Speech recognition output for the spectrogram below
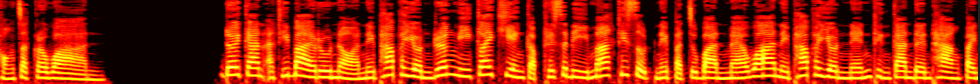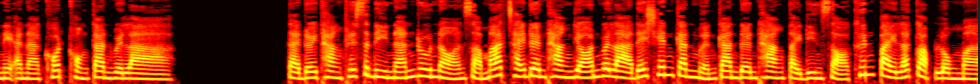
ของจักรวาล โดยการอธิบายรูหนอนในภาพยนตร์เรื่องนี้ใกล้เคียงกับทฤษฎีมากที่สุดในปัจจุบันแม้ว่าในภาพยนตร์เน้นถึงการเดินทางไปในอนาคตของการเวลา แต่โดยทางทฤษฎีนั้นรูหนอนสามารถใช้เดินทางย้อนเวลาได้เช่นกันเหมือนการเดินทางไต่ดินสอขึ้นไปและกลับลงมา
